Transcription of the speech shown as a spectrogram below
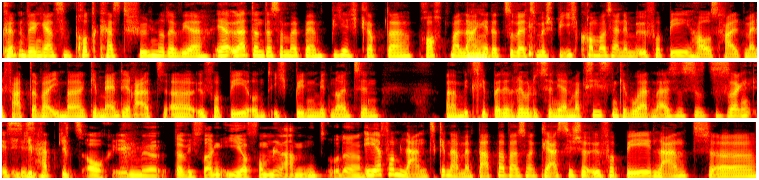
könnten wir einen ganzen Podcast füllen oder wir erörtern das einmal beim Bier. Ich glaube, da braucht man lange mhm. dazu, weil zum Beispiel ich komme aus einem ÖVP-Haushalt. Mein Vater war immer Gemeinderat äh, ÖVP und ich bin mit 19 äh, Mitglied bei den revolutionären Marxisten geworden. Also sozusagen, es Gibt, ist, hat gibt's auch eben. Ja. Darf ich fragen, eher vom Land oder? Eher vom Land, genau. Mein Papa war so ein klassischer ÖVP-Land. Äh,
